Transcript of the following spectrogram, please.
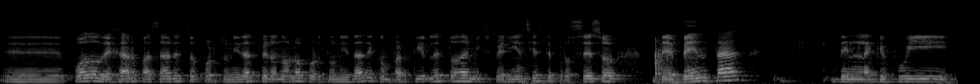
eh, puedo dejar pasar esta oportunidad, pero no la oportunidad de compartirles toda mi experiencia, este proceso de ventas de en la que fui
